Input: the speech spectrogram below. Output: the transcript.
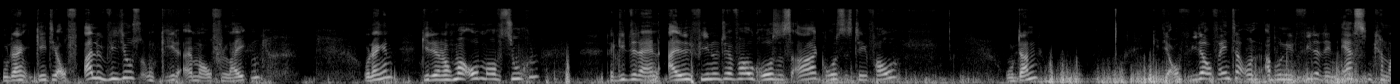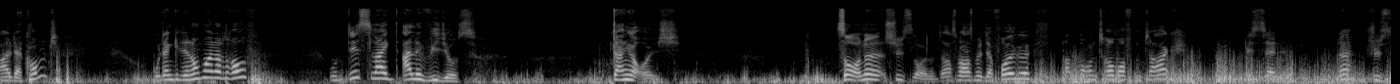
Und dann geht ihr auf alle Videos und geht einmal auf Liken. Und dann geht ihr nochmal oben auf Suchen. Dann gebt ihr da ein Alfino TV, großes A, großes TV. Und dann geht ihr auch wieder auf Enter und abonniert wieder den ersten Kanal, der kommt. Und dann geht ihr nochmal da drauf und disliked alle Videos. Danke euch. So, ne, tschüss Leute. Das war's mit der Folge. Habt noch einen traumhaften Tag. Bis dann. Ne, tschüss.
